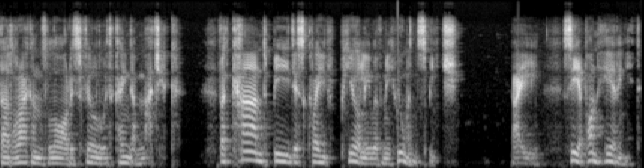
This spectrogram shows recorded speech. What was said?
the dragon's lore is filled with a kind of magic that can't be described purely with me human speech. Ay, see, upon hearing it,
